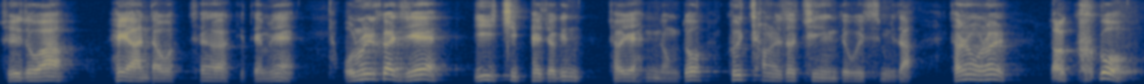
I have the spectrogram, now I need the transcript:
제도화해야 한다고 생각했기 때문에 오늘까지의 이 집회적인 저의 행동도 그 차원에서 진행되고 있습니다. 저는 오늘 넓- 크고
